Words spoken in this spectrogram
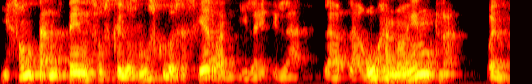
y son tan tensos que los músculos se cierran y la, aguja no entra. Bueno,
